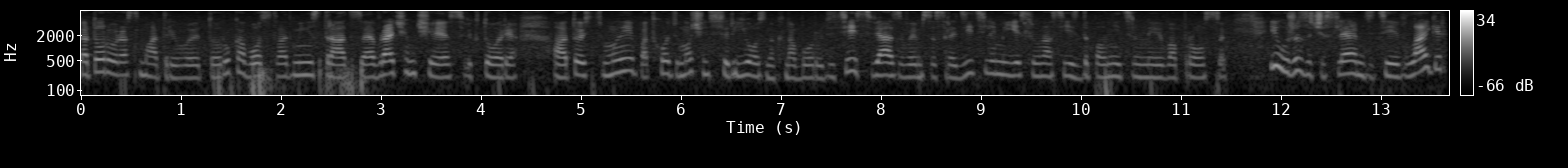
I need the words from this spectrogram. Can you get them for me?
которую рассматривает руководство, администрация, врач МЧС Виктория. А, то есть мы подходим очень серьезно к набору детей, связываемся с родителями, если у нас есть дополнительные вопросы, и уже зачисляем детей в лагерь.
